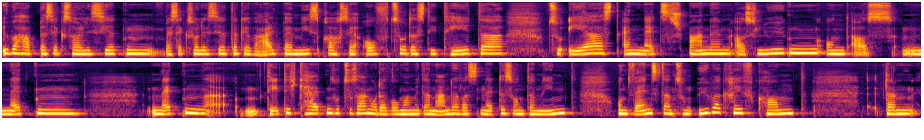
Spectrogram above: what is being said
überhaupt bei sexualisierten, bei sexualisierter Gewalt, bei Missbrauch sehr oft so, dass die Täter zuerst ein Netz spannen aus Lügen und aus netten netten äh, Tätigkeiten sozusagen oder wo man miteinander was Nettes unternimmt. Und wenn es dann zum Übergriff kommt, dann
